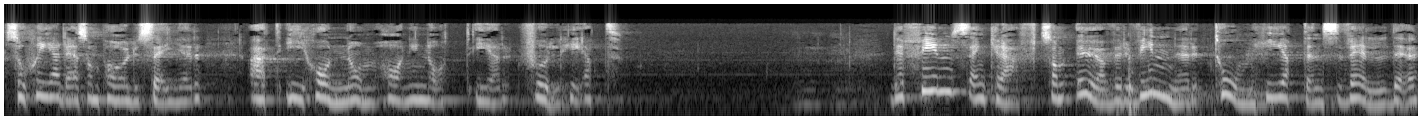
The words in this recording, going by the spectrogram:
så sker det som Paulus säger, att i honom har ni nått er fullhet. Det finns en kraft som övervinner tomhetens välde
